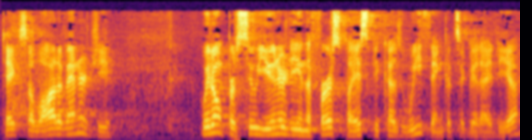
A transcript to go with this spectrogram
It takes a lot of energy. We don't pursue unity in the first place because we think it's a good idea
